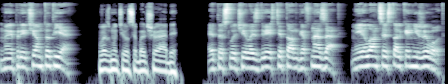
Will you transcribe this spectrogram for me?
«Ну и при чем тут я?» – возмутился Большой Аби. «Это случилось 200 тонгов назад. Мейлонцы столько не живут.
